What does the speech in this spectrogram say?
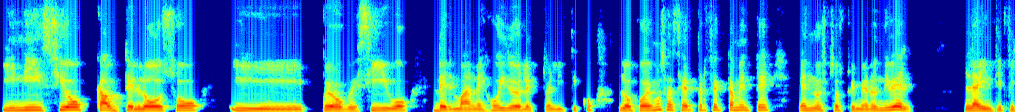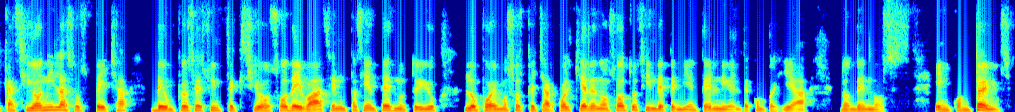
inicio cauteloso y progresivo del manejo hidroelectrolítico lo podemos hacer perfectamente en nuestros primeros niveles la identificación y la sospecha de un proceso infeccioso de base en un paciente desnutrido lo podemos sospechar cualquiera de nosotros, independiente del nivel de complejidad donde nos encontremos.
